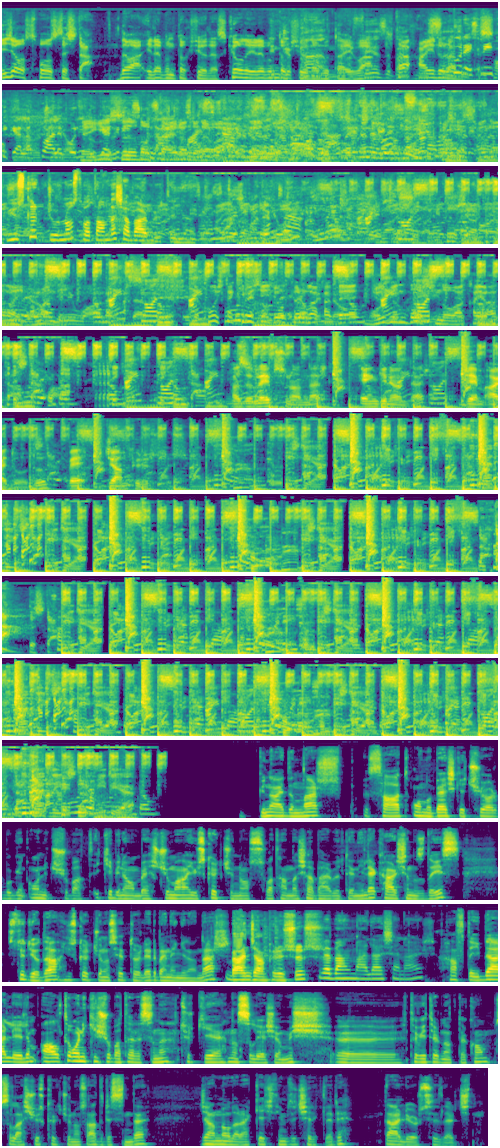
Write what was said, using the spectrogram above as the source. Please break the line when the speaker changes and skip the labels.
以上スポーツでしたでは11特集です今日の11特集の舞台は北アイルランドですイギリスの北アイルランドでは
140 Curnos Vatandaş Haber Bülteni.
Hazırlayıp sunanlar Engin Önder, Cem Aydoğdu ve Can Pürüzsüz.
Günaydınlar. Saat 10'u 5 geçiyor. Bugün 13 Şubat 2015 Cuma 140 Cunos Vatandaş Haber Bülteni ile karşınızdayız. Stüdyoda 140 Cunos editörleri ben Engin Önder.
Ben Can Pürüzsüz.
Ve ben Melda Şener.
Haftayı derleyelim. 6-12 Şubat arasını Türkiye nasıl yaşamış? Ee, Twitter.com slash 140 Cunos adresinde canlı olarak geçtiğimiz içerikleri derliyoruz sizler için.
